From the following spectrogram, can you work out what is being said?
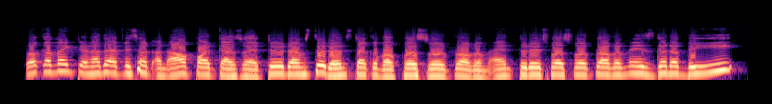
welcome back to another episode on our podcast where two dumb students talk about first world problem. And today's first world problem is gonna be.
